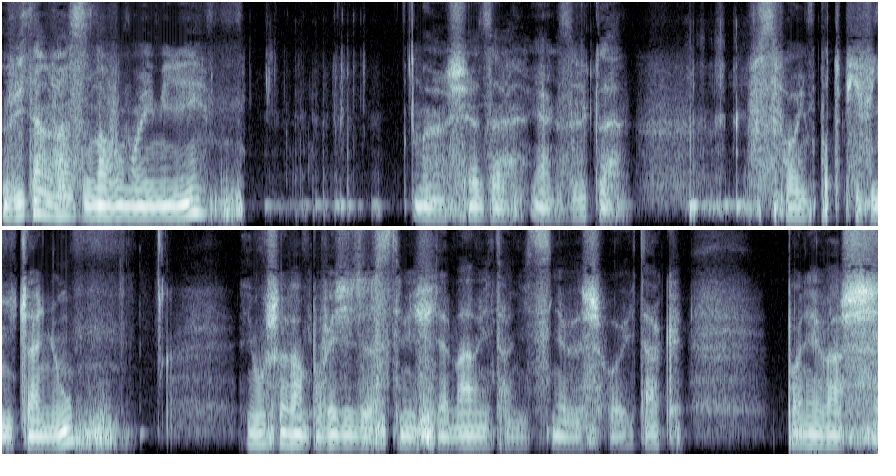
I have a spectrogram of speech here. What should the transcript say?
Witam Was znowu, moi mili. E, Siedzę jak zwykle w swoim podpiwniczeniu i muszę Wam powiedzieć, że z tymi filmami to nic nie wyszło i tak, ponieważ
